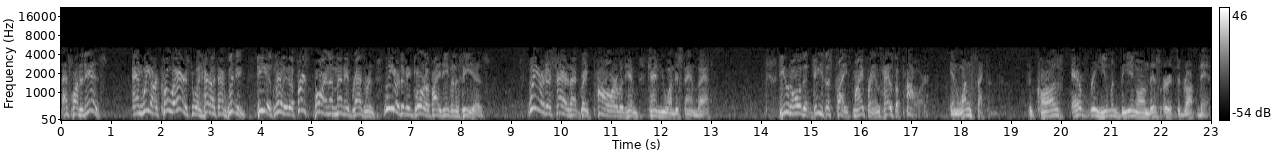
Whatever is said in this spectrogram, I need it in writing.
That's what it is. And we are co heirs to inherit that with him. He is merely the firstborn of many brethren. We are to be glorified even as he is. We are to share that great power with him. Can you understand that? Do you know that Jesus Christ, my friends, has the power in one second to cause every human being on this earth to drop dead?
